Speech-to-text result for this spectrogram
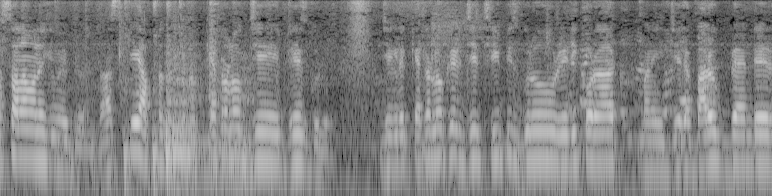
আসসালামু আলাইকুম এভরিওয়ান তো আজকে আপনাদের জন্য ক্যাটালগ যে ড্রেসগুলো, যেগুলো ক্যাটালগের যে থ্রি পিসগুলো রেডি করা মানে যেটা বারুক ব্র্যান্ডের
